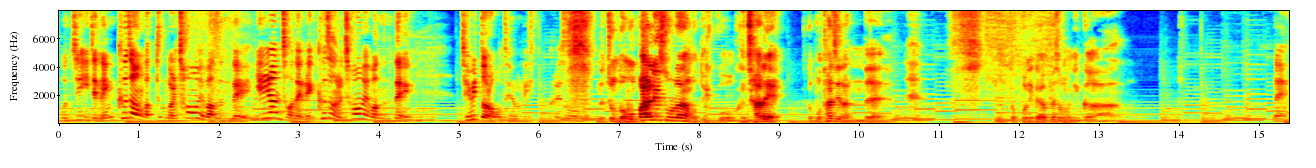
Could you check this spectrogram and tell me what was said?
뭐지? 이제 랭크전 같은 걸 처음 해봤는데 1년 전에 랭크전을 처음 해봤는데 재밌더라고 대롤이. 그래서 근데 좀 너무 빨리 솔라는 것도 있고 그냥 잘해. 그러니까 못하진 않는데. 또 보니까 옆에서 보니까 네.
